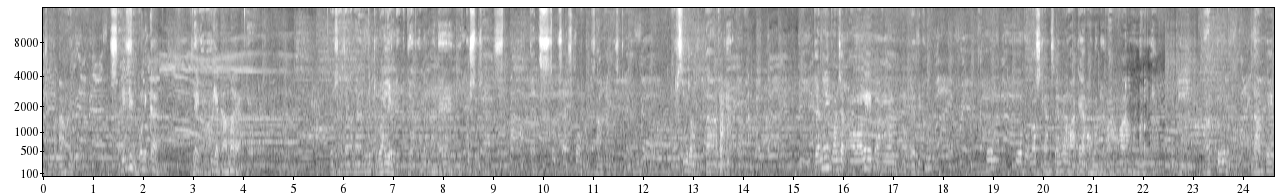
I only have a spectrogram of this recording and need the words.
sing pertama itu ini unika eh Iya. punya kama ya terus acara yang kedua ya di video eh itu sukses dan sukses pun sampai ke studio bersih rong juta ya jadi konsep awalnya kangen update itu aku ya bukan scan scan kan laki ya mau di rawa mau di batu dampit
